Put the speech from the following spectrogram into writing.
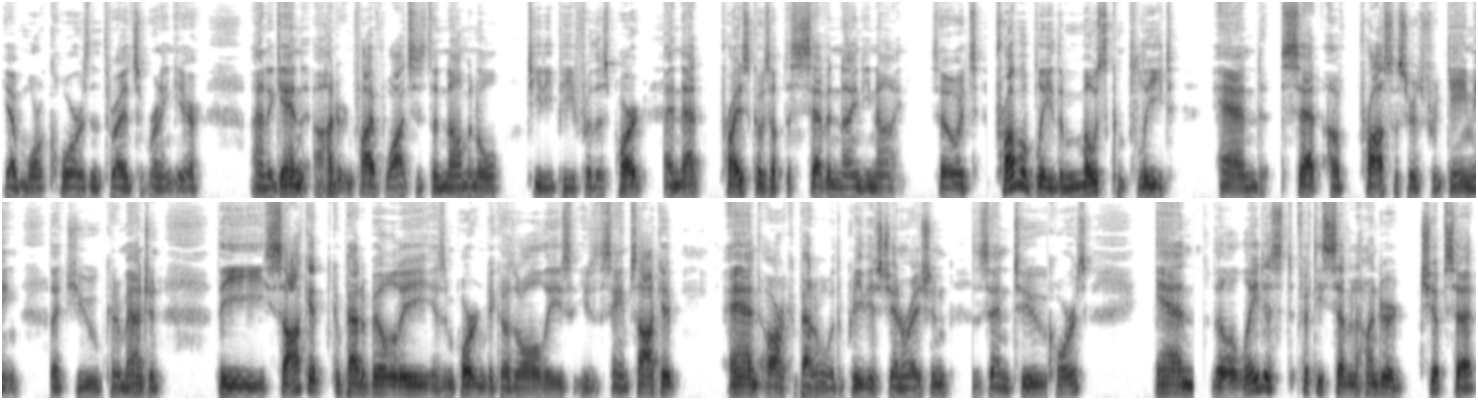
you have more cores and threads running here. And again, 105 watts is the nominal TDP for this part, and that price goes up to 799. So it's probably the most complete and set of processors for gaming that you could imagine. The socket compatibility is important because all these use the same socket and are compatible with the previous generation Zen 2 cores. And the latest 5700 chipset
